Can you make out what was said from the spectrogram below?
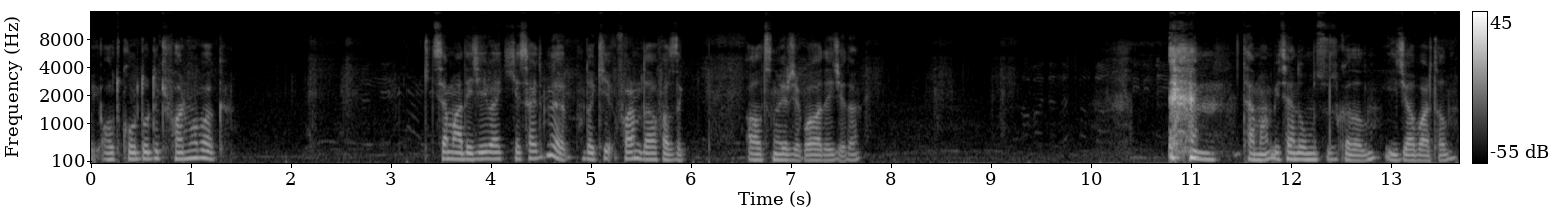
Oy, alt koridordaki farma bak. Gitsem ADC'yi belki keserdim de buradaki farm daha fazla altın verecek o ADC'den. tamam bir tane de umutsuzluk alalım. İyice abartalım.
